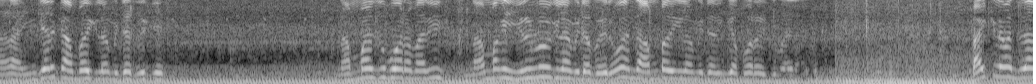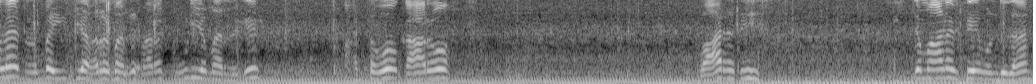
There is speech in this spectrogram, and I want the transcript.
ஆனால் இங்கே இருக்க ஐம்பது கிலோமீட்டர் இருக்கு. நம்மளுக்கு போகிற மாதிரி நமக்கு இருநூறு கிலோமீட்டர் போயிடுவோம். இந்த ஐம்பது கிலோமீட்டர் இங்கே போகிறதுக்கு பதிலாக பைக்கில் வந்ததால ரொம்ப ஈஸியாக வர மாதிரி வரக்கூடிய மாதிரி இருக்கு. ஆட்டோவோ காரோ வாரது கஷ்டமான விஷயம் ஒன்றுதான்.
